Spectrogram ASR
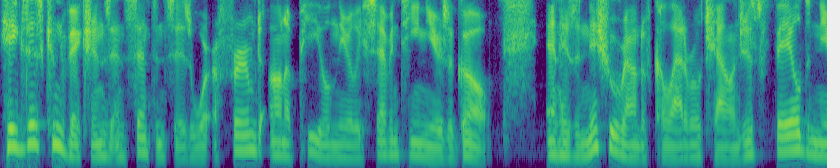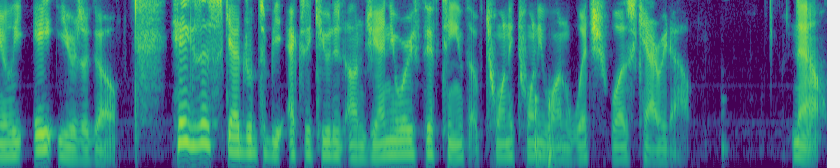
Higgs's convictions and sentences were affirmed on appeal nearly 17 years ago, and his initial round of collateral challenges failed nearly 8 years ago. Higgs is scheduled to be executed on January 15th of 2021, which was carried out. Now,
